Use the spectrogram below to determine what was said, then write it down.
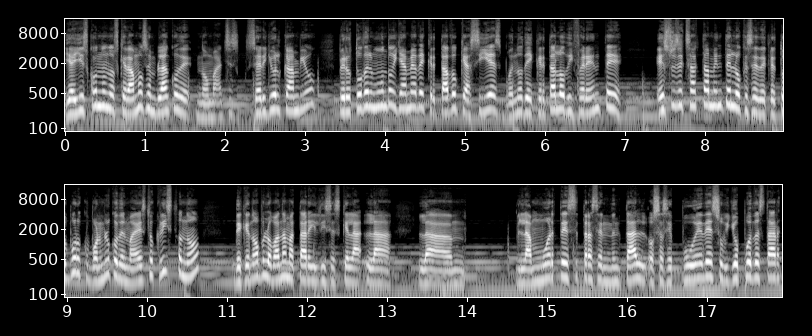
Y ahí es cuando nos quedamos en blanco de, no manches, ¿ser yo el cambio? Pero todo el mundo ya me ha decretado que así es. Bueno, decreta lo diferente. Eso es exactamente lo que se decretó, por, por ejemplo, con el Maestro Cristo, ¿no? De que no, lo van a matar. Y él dice, es que la, la, la, la muerte es trascendental, o sea, se puede subir, yo puedo estar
